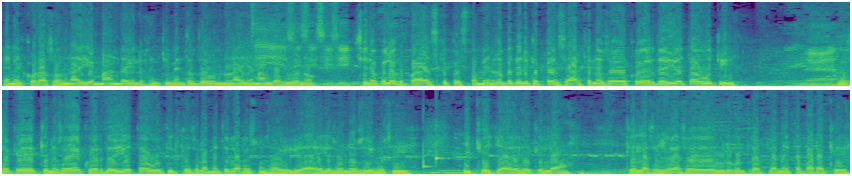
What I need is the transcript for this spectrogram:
en el corazón nadie manda y en los sentimientos de uno nadie manda, ¿sí o no? Sino que lo que pasa es que pues también el hombre tiene que pensar que no se debe coger de idiota útil. No sé que, que no se debe coger de idiota útil, que solamente la responsabilidad de él son los hijos y, y que ya deje que la, que la señora se dé duro contra el planeta para que,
